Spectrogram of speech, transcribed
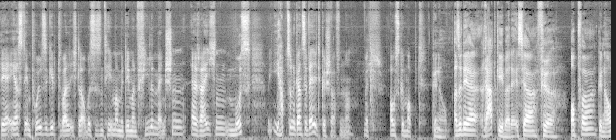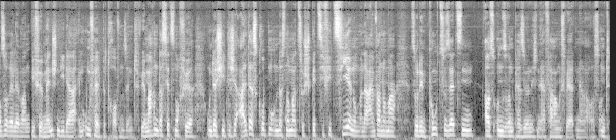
der erste Impulse gibt, weil ich glaube, es ist ein Thema, mit dem man viele Menschen erreichen muss. Ihr habt so eine ganze Welt geschaffen, ne? mit ausgemobbt. Genau. Also der Ratgeber, der ist ja für Opfer genauso relevant wie für Menschen, die da im Umfeld betroffen sind. Wir machen das jetzt noch für unterschiedliche Altersgruppen, um das nochmal zu spezifizieren, um da einfach nochmal so den Punkt zu setzen, aus unseren persönlichen Erfahrungswerten heraus. Und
